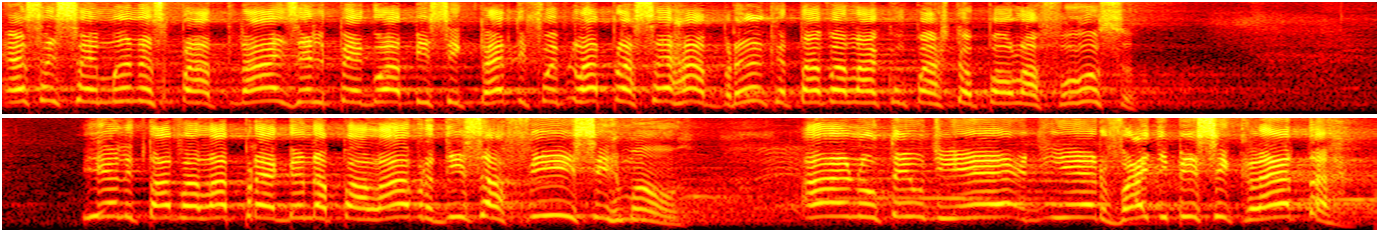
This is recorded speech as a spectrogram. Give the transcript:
essas semanas para trás ele pegou a bicicleta e foi lá para Serra Branca, estava lá com o pastor Paulo Afonso. E ele estava lá pregando a palavra, desafie-se, irmão. Ah, eu não tenho dinheiro, dinheiro, vai de bicicleta.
